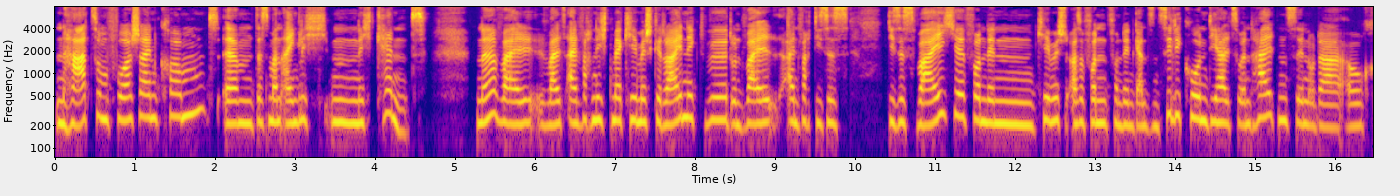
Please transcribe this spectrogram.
ein Haar zum Vorschein kommt, ähm, das man eigentlich nicht kennt ne, weil weil es einfach nicht mehr chemisch gereinigt wird und weil einfach dieses dieses Weiche von den chemischen, also von, von den ganzen Silikonen, die halt so enthalten sind oder auch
